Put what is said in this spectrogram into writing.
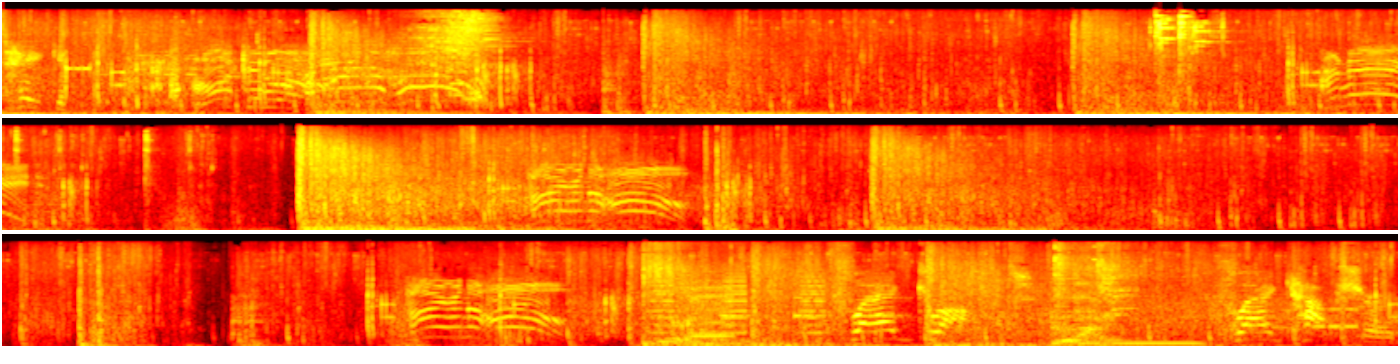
taken. Lock and lock. Fire in the hole! Fire in the hole! Flag dropped. Flag captured.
